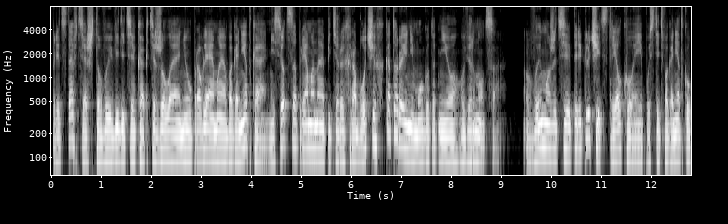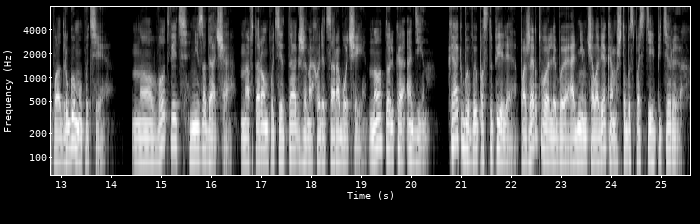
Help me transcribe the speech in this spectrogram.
Представьте, что вы видите, как тяжелая неуправляемая вагонетка несется прямо на пятерых рабочих, которые не могут от нее увернуться. Вы можете переключить стрелку и пустить вагонетку по другому пути. Но вот ведь не задача. На втором пути также находится рабочий, но только один. Как бы вы поступили? Пожертвовали бы одним человеком, чтобы спасти пятерых?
